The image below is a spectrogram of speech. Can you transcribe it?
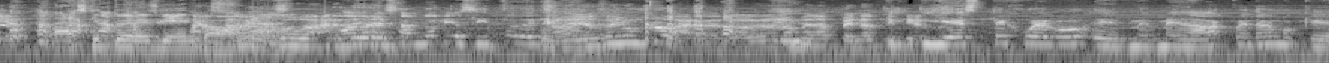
día. Ah, es que tú eres bien Ah, dona. soy cobarde. Abrazando a mi osito de- No, yo soy un cobarde, no, no, no me da pena admitirlo. Y este juego eh, me, me daba cuenta como que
